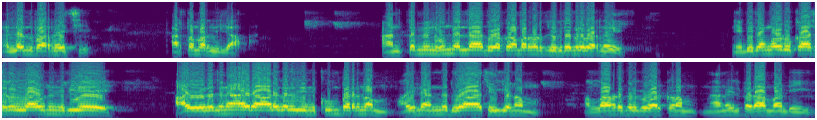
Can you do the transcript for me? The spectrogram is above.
അല്ലെന്ന് പറഞ്ഞേച്ച്. അർത്ഥം പറഞ്ഞില്ല. അനത്തം മിൻഹുന്നല്ല പറഞ്ഞ പറഞ്ഞോർത്ത് നിബിതങ്ങൾ പറഞ്ഞേ. നിബിതങ്ങളോട് കാശുള്ളാവുന്ന നബിയെ. ആ എഴുപതിനായിരം ആളുകൾ എനിക്കും വരണം. അതിന് അങ്ങ് ദുവാ ചെയ്യണം. അള്ളാഹുടെ ദുവാർക്കണം ഞാൻ അതിൽ പെടാൻ വേണ്ടി.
